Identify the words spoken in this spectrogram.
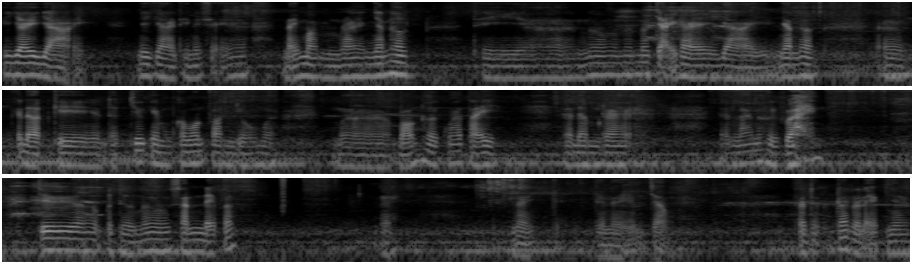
cái dây dài dây dài thì nó sẽ nảy mầm ra nhanh hơn. Thì à, nó, nó nó chạy ra dài nhanh hơn. À, cái đợt kia đợt trước em có bón phân vô mà mà bón hơi quá tay đâm ra lá nó hơi vàng. Chứ à, bình thường nó xanh đẹp lắm. Đây này cái này em trồng rất, rất là đẹp nha.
